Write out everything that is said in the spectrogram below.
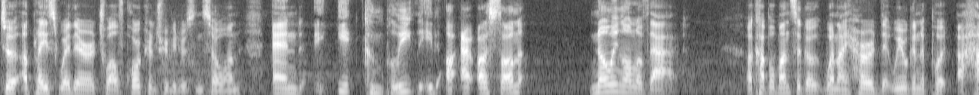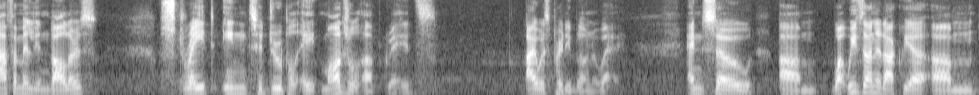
to a place where there are 12 core contributors and so on. And it completely, it, uh knowing all of that, a couple months ago when I heard that we were going to put a half a million dollars straight into Drupal 8 module upgrades, I was pretty blown away. And so, um, what we've done at Acquia, um,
